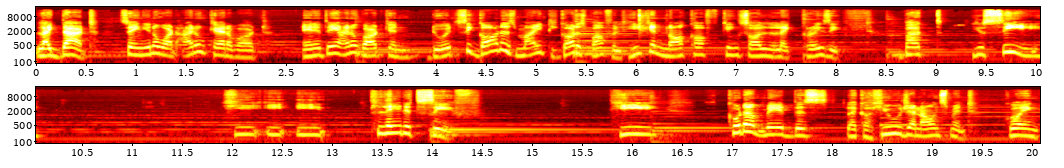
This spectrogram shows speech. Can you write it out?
like that saying you know what? I don't care about anything. I know god can do it. See god is mighty. God is powerful. He can knock off king saul like crazy. But you see he he, he played it safe. He could have made this like a huge announcement going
